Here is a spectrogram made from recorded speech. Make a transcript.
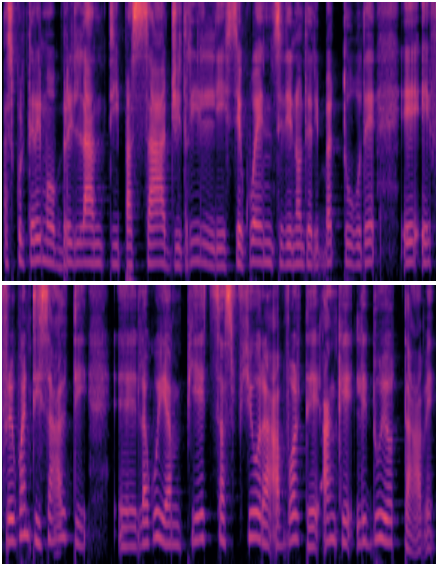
Ascolteremo brillanti passaggi, trilli, sequenze di note ribattute e, e frequenti salti eh, la cui ampiezza sfiora a volte anche le due ottave.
